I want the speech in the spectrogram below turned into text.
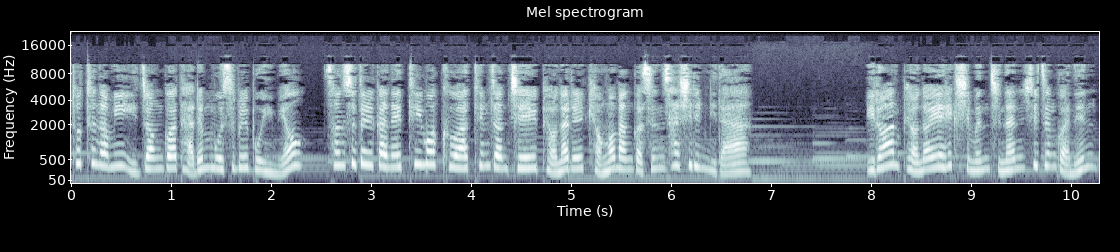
토트넘이 이전과 다른 모습을 보이며 선수들 간의 팀워크와 팀 전체의 변화를 경험한 것은 사실입니다. 이러한 변화의 핵심은 지난 시즌과는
